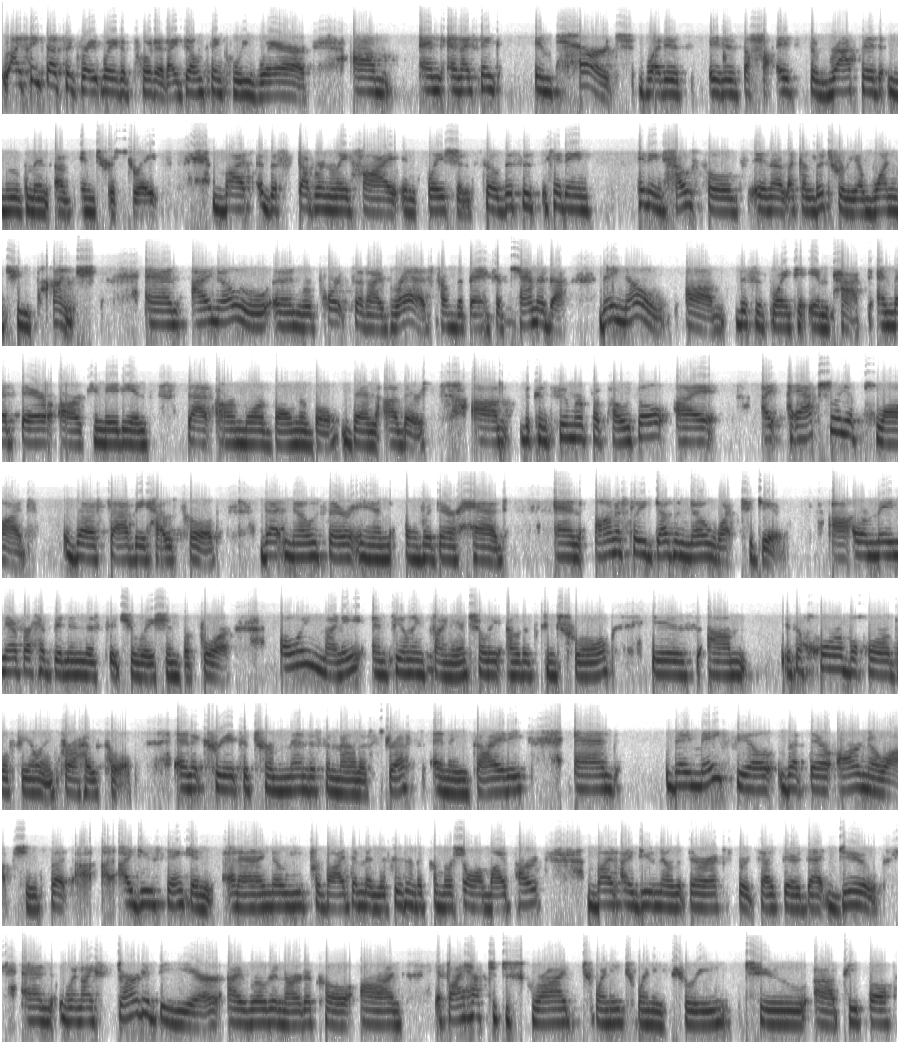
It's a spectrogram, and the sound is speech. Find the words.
I think that's a great way to put it. I don't think we were. Um, and and I think in part what is it is the it's the rapid movement of interest rates, but the stubbornly high inflation. So this is hitting hitting households in a like a literally a one-two punch. And I know in reports that I've read from the Bank of Canada, they know um, this is going to impact and that there are Canadians that are more vulnerable than others. Um, the consumer proposal, I, I, I actually applaud the savvy household that knows they're in over their head and honestly doesn't know what to do uh, or may never have been in this situation before. Owing money and feeling financially out of control is um, is a horrible, horrible feeling for a household, and it creates a tremendous amount of stress and anxiety, and they may feel that there are no options, but I, I, do think, and, and I know you provide them, and this isn't a commercial on my part, but I do know that there are experts out there that do. And when I started the year, I wrote an article on if I have to describe 2023 to uh, people,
